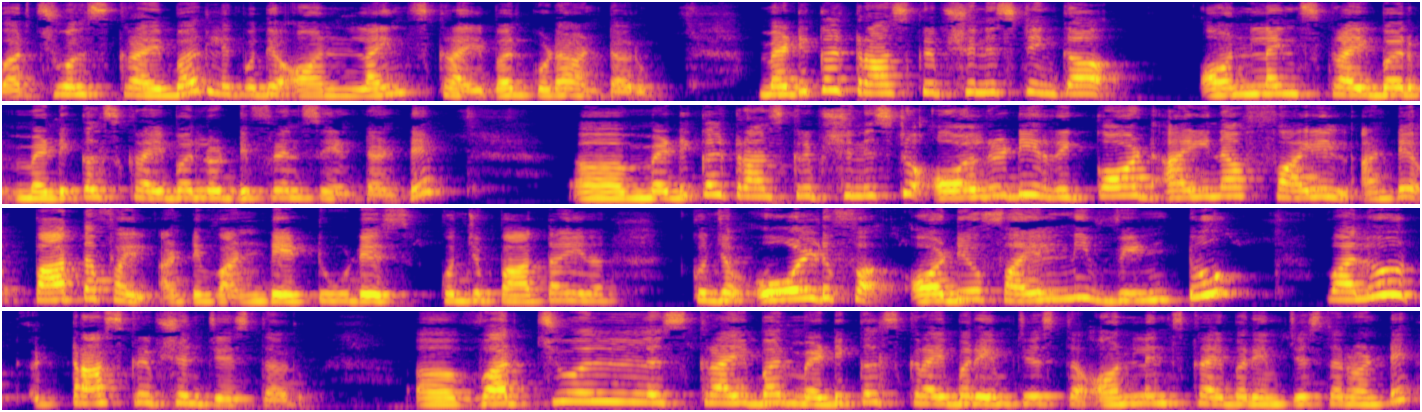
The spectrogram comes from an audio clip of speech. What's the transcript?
వర్చువల్ స్క్రైబర్ లేకపోతే ఆన్లైన్ స్క్రైబర్ కూడా అంటారు. మెడికల్ ట్రాన్స్క్రిప్షనిస్ట్ ఇంకా ఆన్లైన్ స్క్రైబర్ మెడికల్ స్క్రైబర్లో డిఫరెన్స్ ఏంటంటే మెడికల్ ట్రాన్స్క్రిప్షనిస్ట్ ఆల్రెడీ రికార్డ్ అయిన ఫైల్ అంటే పాత ఫైల్ అంటే వన్ డే టూ డేస్ కొంచెం పాత అయిన కొంచెం ఓల్డ్ ఆడియో ఫైల్ని వింటూ వాళ్ళు ట్రాన్స్క్రిప్షన్ చేస్తారు. వర్చువల్ స్క్రైబర్ మెడికల్ స్క్రైబర్ ఏం చేస్తారు ఆన్లైన్ స్క్రైబర్ ఏం చేస్తారు అంటే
